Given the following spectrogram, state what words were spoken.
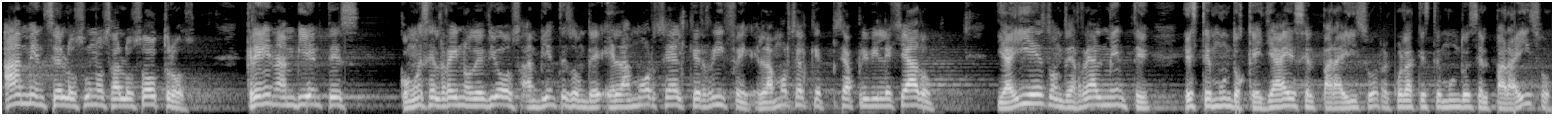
Ámense los unos a los otros. Creen ambientes como es el reino de Dios, ambientes donde el amor sea el que rife, el amor sea el que sea privilegiado. Y ahí es donde realmente este mundo que ya es el paraíso, recuerda que este mundo es el paraíso,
